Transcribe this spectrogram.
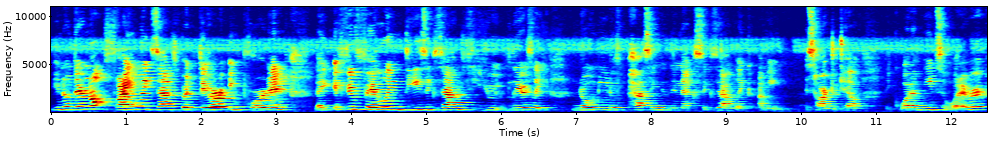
you know, they're not final exams, but they're important like if you're failing these exams, you there's like no need of passing in the next exam. Like I mean, it's hard to tell like what I mean. So whatever.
